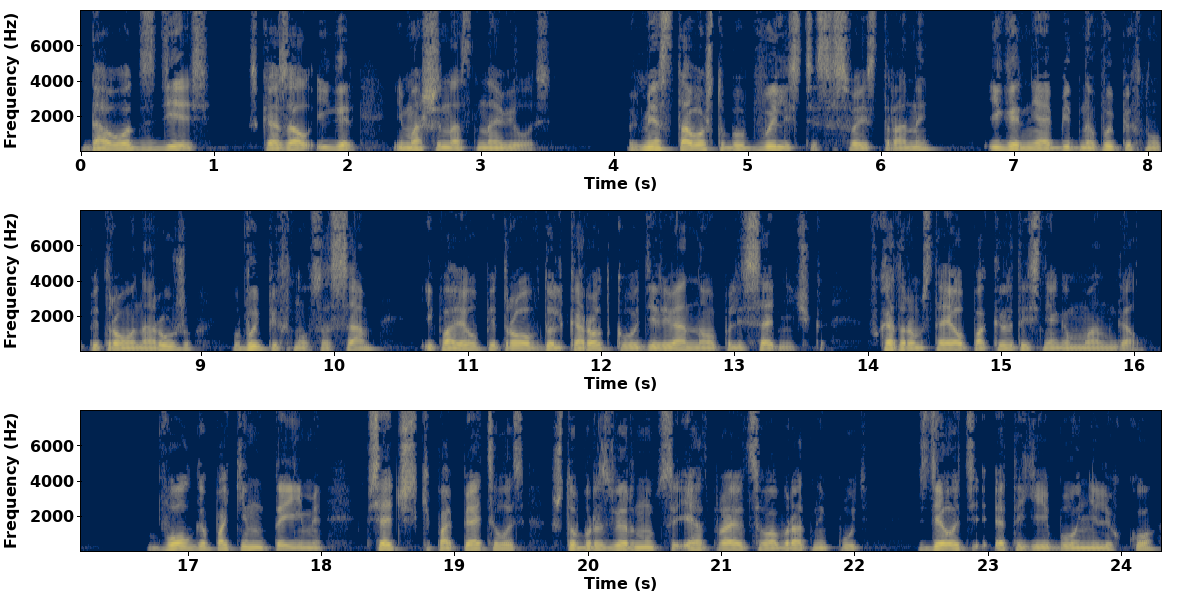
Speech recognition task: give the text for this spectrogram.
«Да вот здесь», — сказал Игорь, и машина остановилась. Вместо того, чтобы вылезти со своей стороны, Игорь необидно выпихнул Петрова наружу, выпихнулся сам и повел Петрова вдоль короткого деревянного полисадничка, в котором стоял покрытый снегом мангал. Волга, покинутая ими, всячески попятилась, чтобы развернуться и отправиться в обратный путь. Сделать это ей было нелегко,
